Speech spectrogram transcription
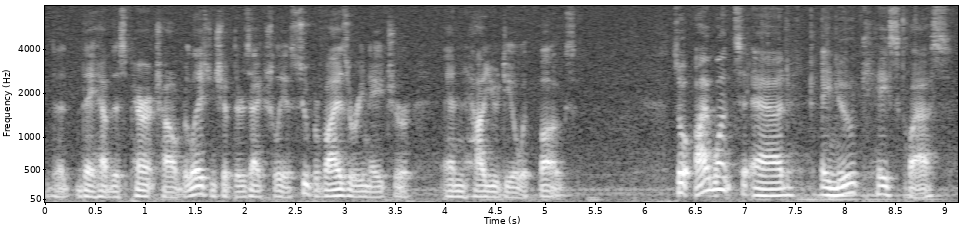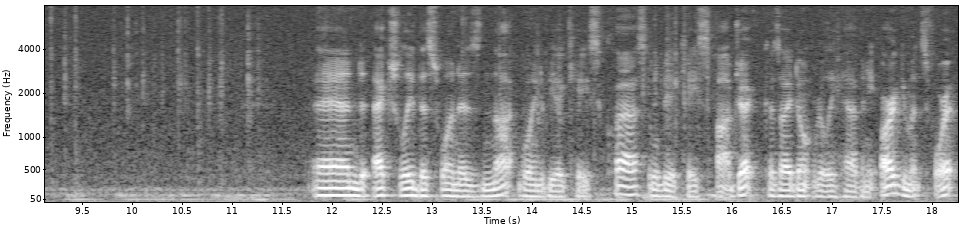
that they have this parent-child relationship. There's actually a supervisory nature and how you deal with bugs. So I want to add a new case class and actually this one is not going to be a case class, it'll be a case object because I don't really have any arguments for it.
